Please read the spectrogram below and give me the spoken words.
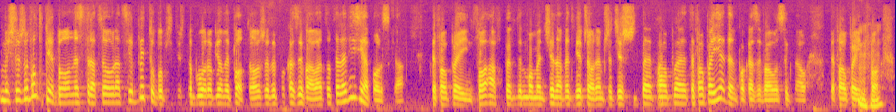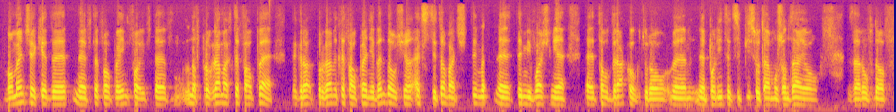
myślę, że wątpię, bo one stracą rację bytu, bo przecież to było robione po to, żeby pokazywała to telewizja polska. TVP Info, a w pewnym momencie nawet wieczorem przecież TVP, TVP1 pokazywało sygnał TVP Info. Mhm. W momencie, kiedy w TVP Info i w, te, no w programach TVP, te gra, programy TVP nie będą się ekscytować tym, e, tymi właśnie e, tą draką, którą e, politycy PiSu tam urządzają zarówno w,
